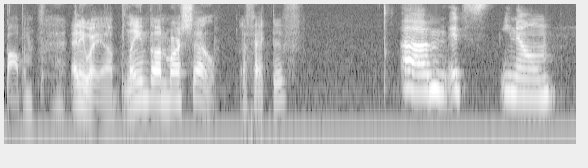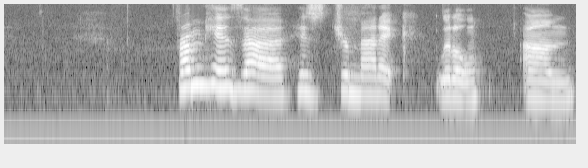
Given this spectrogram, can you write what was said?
bop him. Anyway, uh, blamed on Marcel. Effective? Um, it's you know from his uh, his dramatic little um,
